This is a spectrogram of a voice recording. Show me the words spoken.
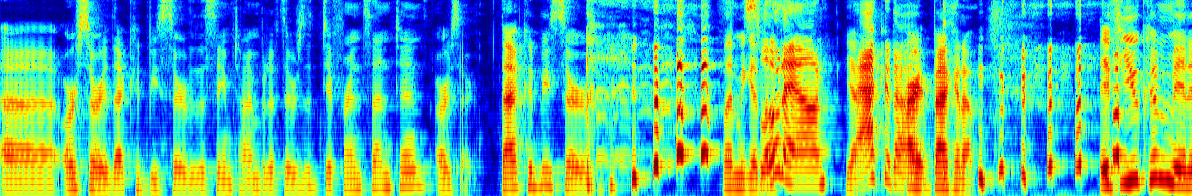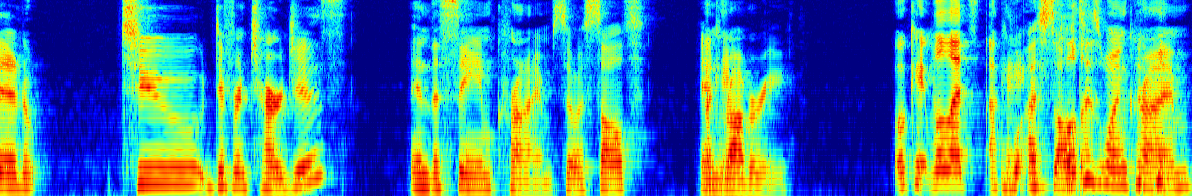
uh, or sorry, that could be served at the same time. But if there was a different sentence, or sorry, that could be served. Let me get Slow this. down. Yeah. Back it up. All right, back it up. if you committed two different charges in the same crime, so assault and Okay. robbery. okay. Well, let's okay. Assault is on. one crime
